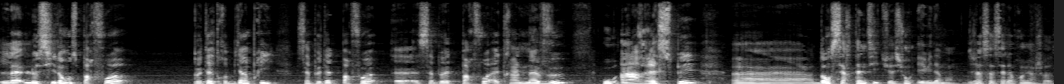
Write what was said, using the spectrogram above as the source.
le silence, parfois, peut être bien pris. Ça peut être parfois, ça peut être parfois être un aveu ou un respect euh, dans certaines situations, évidemment. Déjà, ça, c'est la première chose.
